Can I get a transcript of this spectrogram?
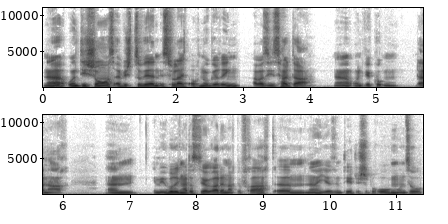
Ne? Und die Chance, erwischt zu werden, ist vielleicht auch nur gering. Aber sie ist halt da. Ne? Und wir gucken danach. Ähm, Im Übrigen hattest du ja gerade nachgefragt, ähm, ne, hier synthetische Drogen und so.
